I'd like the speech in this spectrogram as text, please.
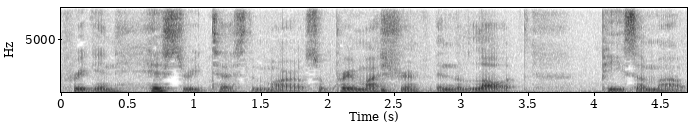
freaking history test tomorrow. So pray my strength in the Lord. Peace. I'm out.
